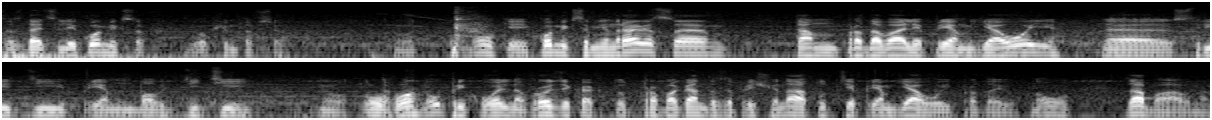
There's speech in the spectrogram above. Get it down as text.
создателей комиксов. И, в общем-то, все. Вот. Ну, окей, комиксы мне нравятся. Там продавали прям яой э, среди прям детей. Ну, вот, Ого. Так, ну, прикольно. Вроде как тут пропаганда запрещена, а тут тебе прям яой продают. Ну, забавно.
